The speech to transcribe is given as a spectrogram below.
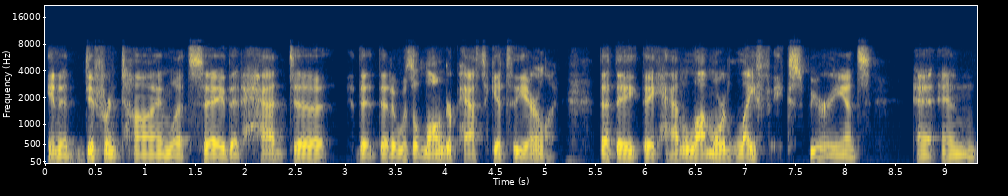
in a different time let's say that had to that, that it was a longer path to get to the airline that they they had a lot more life experience and, and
